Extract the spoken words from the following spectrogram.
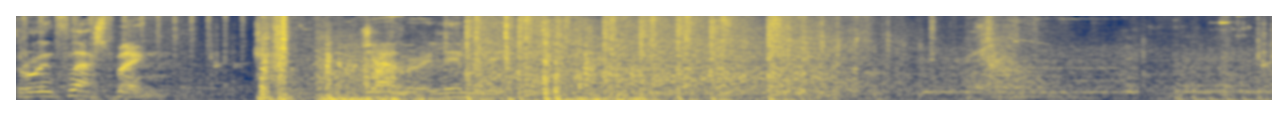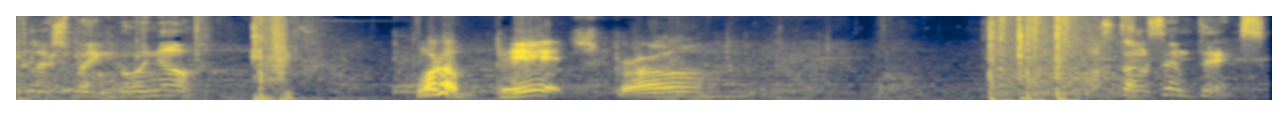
Throwing flashbang. Jammer eliminated. Flashbang going out. What a bitch, bro. Hostile Semtex.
